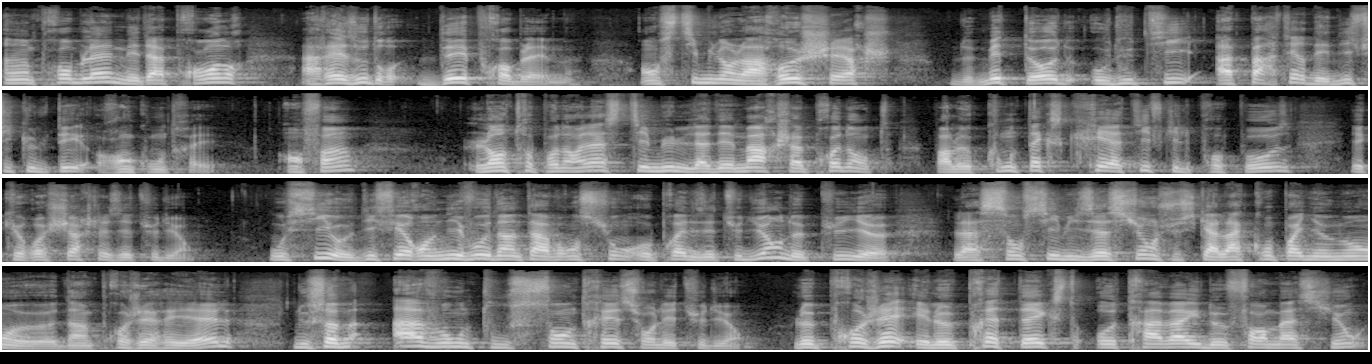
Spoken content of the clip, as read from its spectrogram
un problème, mais d'apprendre à résoudre des problèmes, en stimulant la recherche de méthodes ou d'outils à partir des difficultés rencontrées. Enfin, l'entrepreneuriat stimule la démarche apprenante par le contexte créatif qu'il propose et que recherchent les étudiants aussi aux différents niveaux d'intervention auprès des étudiants, depuis euh, la sensibilisation jusqu'à l'accompagnement euh, d'un projet réel, nous sommes avant tout centrés sur l'étudiant. Le projet est le prétexte au travail de formation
